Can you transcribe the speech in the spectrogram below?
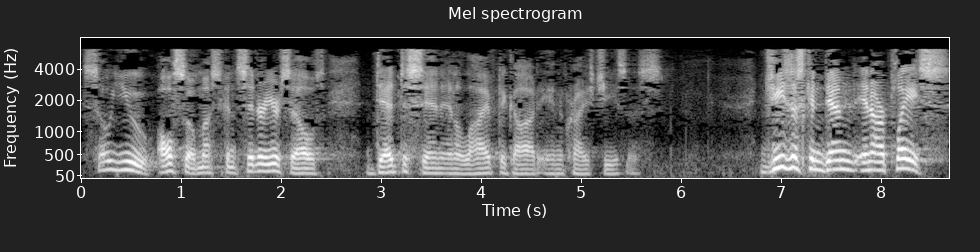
So you also must consider yourselves dead to sin and alive to God in Christ Jesus. Jesus condemned in our place.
